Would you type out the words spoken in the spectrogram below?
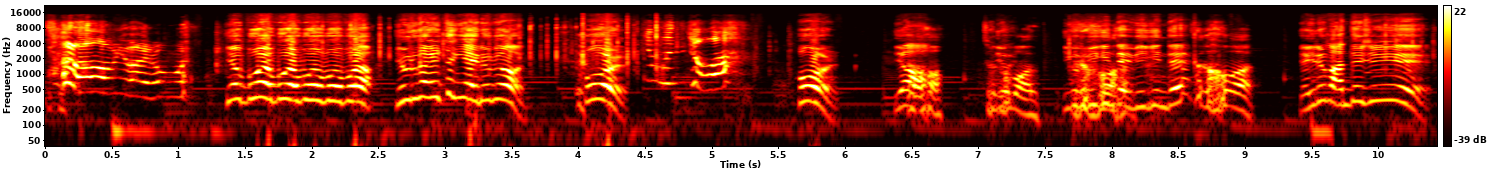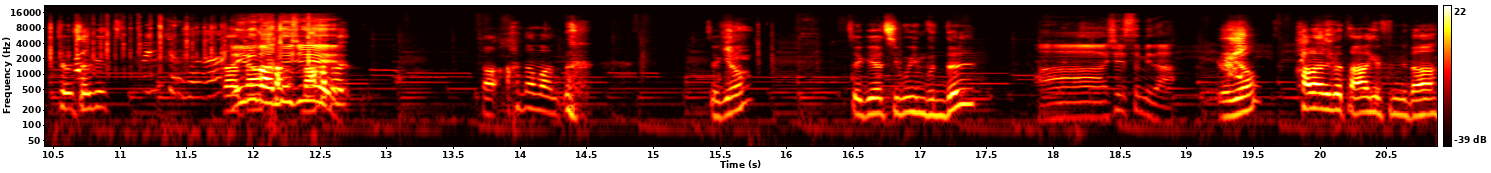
사랑합니다 이런 거. 야 뭐야 뭐야 뭐야 뭐야 뭐야. 요루가 1등이야 이러면. 헐. 기분 좋아. 헐. 야. 야, 잠깐만 이거 위기인데 위기인데? 야 잠깐만 이러면 안 되지. 저 저기 기분 좋아. 나, 이러면 안 되지. 나, 하나, 나 하나만 저기요 저기요 지구인분들 아 싫습니다. 여기요 하라는 거 다 하겠습니다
